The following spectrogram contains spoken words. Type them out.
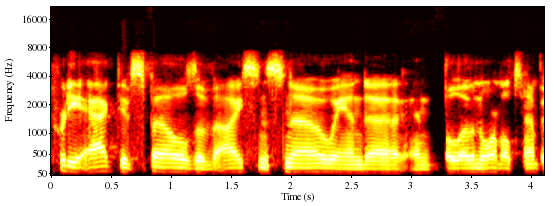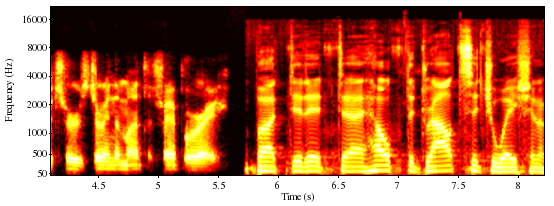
pretty active spells of ice and snow and uh, and below normal temperatures during the month of February. But did it uh, help the drought situation?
